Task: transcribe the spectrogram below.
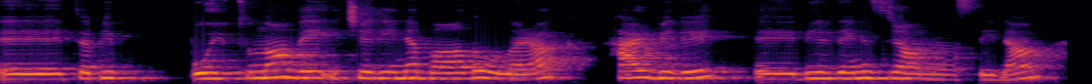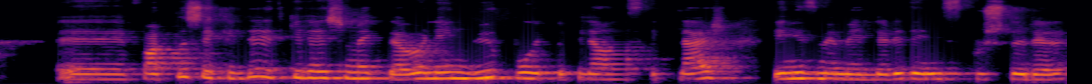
E, tabii boyutuna ve içeriğine bağlı olarak her biri e, bir deniz canlısıyla farklı şekilde etkileşmekte. Örneğin büyük boyutlu plastikler deniz memelileri, deniz kuşları,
